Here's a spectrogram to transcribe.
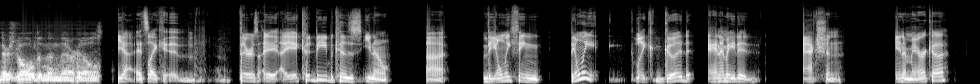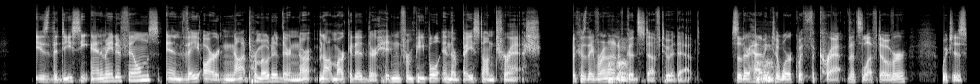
There's gold and then there are hills. Yeah, it's like uh, there's a, a- it could be because you know, uh, the only thing, the only like good animated action in America is the DC animated films, and they are not promoted. They're not not marketed. They're hidden from people, and they're based on trash because they've run out of Mhm. good stuff to adapt. So they're having Mhm. to work with the crap that's left over, which is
